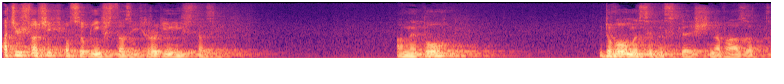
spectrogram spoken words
Ať už v našich osobních vztazích, rodinných vztazích. A nebo dovolme si dneska ještě navázat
